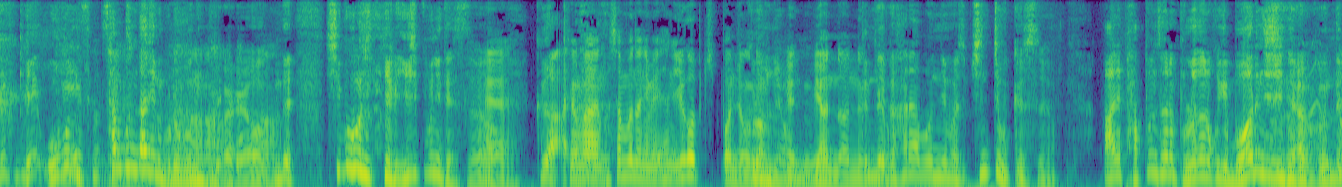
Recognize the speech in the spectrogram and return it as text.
이렇게 5분, 계속. 3분 단위로 물어보는 아. 거예요. 아. 근데 15분이 20분이 됐어요. 네. 그 아, 그만 삼분다님이 한 일곱 번 정도 그럼요. 면, 면 넣는 근데 겨. 그 할아버님 말씀 진짜 웃겼어요. 아니 바쁜 사람 불러다 놓고 이게 뭐 하는 짓이냐고. 근데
